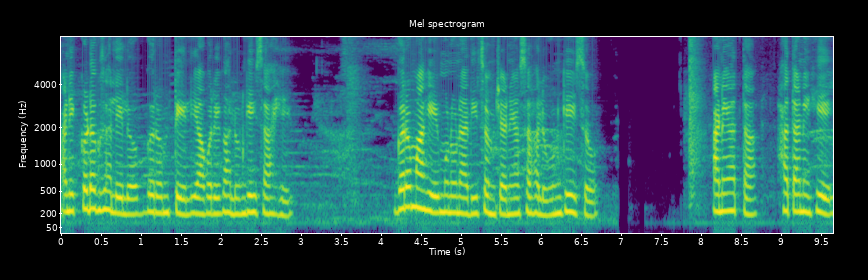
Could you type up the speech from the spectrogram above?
आणि कडक झालेलं गरम तेल यावर घालून घ्यायचं आहे. गरम आहे म्हणून आधी चमच्याने असं हलवून घ्यायचं. आणि आता हाताने हे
